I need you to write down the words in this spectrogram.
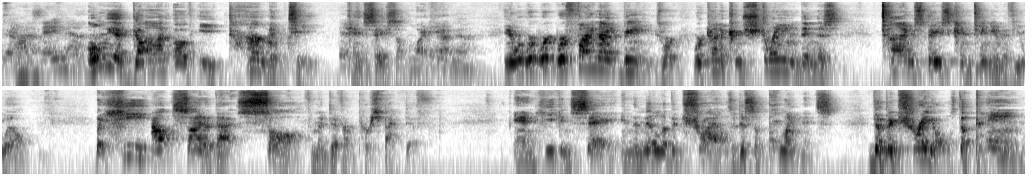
Yes, amen. Only a God of eternity can say something like that. You know, we're, we're, we're finite beings. We're, we're kind of constrained in this time space continuum, if you will. But he, outside of that, saw from a different perspective. And he can say, in the middle of the trials, the disappointments, the betrayals, the pain,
